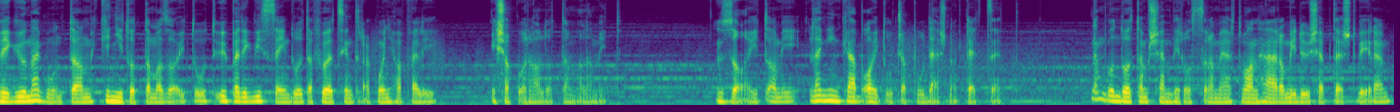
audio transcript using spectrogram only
Végül meguntam, kinyitottam az ajtót, ő pedig visszaindult a földszintre a konyha felé, és akkor hallottam valamit. Zajt, ami leginkább ajtócsapódásnak tetszett. Nem gondoltam semmi rosszra, mert van három idősebb testvérem,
